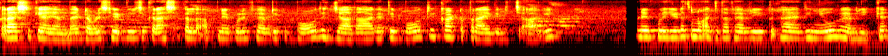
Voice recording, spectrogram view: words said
ਕ੍ਰਸ਼ ਕਿਹਾ ਜਾਂਦਾ ਹੈ ਡਬਲ ਸ਼ੇਡ ਦੇ ਵਿੱਚ ਕ੍ਰਸ਼ ਕਲਰ ਆਪਣੇ ਕੋਲੇ ਫੈਬਰਿਕ ਬਹੁਤ ਜ਼ਿਆਦਾ ਆ ਗਿਆ ਤੇ ਬਹੁਤ ਹੀ ਘੱਟ ਪ੍ਰਾਈਸ ਦੇ ਵਿੱਚ ਆ ਗਏ। ਆਪਣੇ ਕੋਲ ਜਿਹੜਾ ਤੁਹਾਨੂੰ ਅੱਜ ਦਾ ਫੈਬਰਿਕ ਦਿਖਾਇਆ ਜੀ ਨਿਊ ਫੈਬਰਿਕ ਹੈ,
